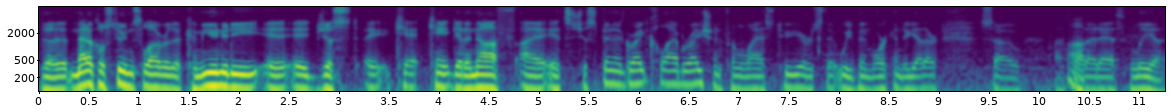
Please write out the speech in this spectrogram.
The medical students love her. The community it, it just it can't, can't get enough. Uh, it's just been a great collaboration for the last two years that we've been working together. So. I thought I'd ask Leah.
